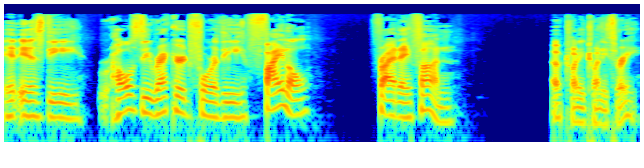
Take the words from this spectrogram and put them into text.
It is the holds the record for the final Friday fun of 2023.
